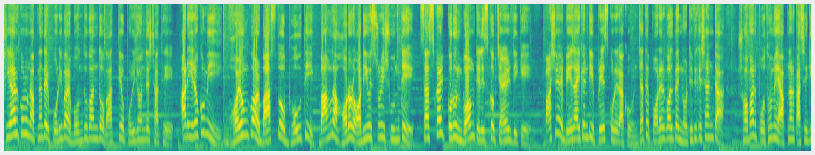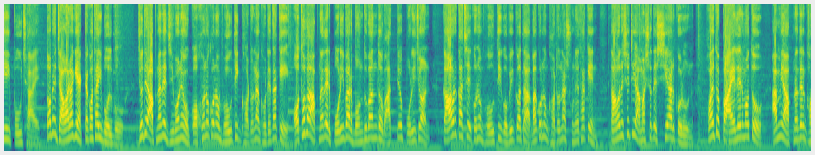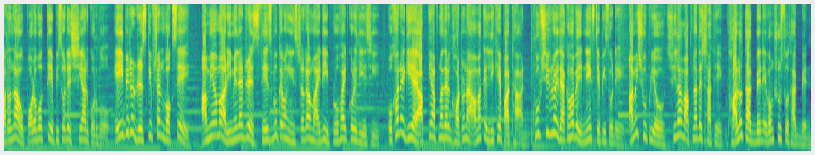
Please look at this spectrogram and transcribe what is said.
শেয়ার করুন আপনাদের পরিবার বন্ধু বান্ধব আত্মীয় পরিজনদের সাথে। আর এরকমই ভয়ঙ্কর বাস্তব, ভৌতিক, বাংলা হরর অডিও স্টোরি শুনতে সাবস্ক্রাইব করুন বং টেলিস্কোপ চ্যানেলটিকে। পাশের বেল আইকনটি প্রেস করে রাখুন যাতে পরের গল্পের নোটিফিকেশনটা সবার প্রথমে আপনার কাছে গিয়েই পৌঁছায়। তবে যাওয়ার আগে একটা কথাই বলব যদি আপনাদের জীবনেও কখনো কোনো ভৌতিক ঘটনা ঘটে থাকে, অথবা আপনাদের পরিবার, বন্ধুবান্ধব, আত্মীয়, পরিজন কারোর কাছে কোনো ভৌতিক অভিজ্ঞতা বা কোনো ঘটনা শুনে থাকেন, তাহলে সেটি আমার সাথে শেয়ার করুন। হয়তো পায়েলের মতো আমি আপনাদের ঘটনাও পরবর্তী এপিসোডে শেয়ার করব। এই ভিডিওর ডেসক্রিপশন বক্সে আমি আমার ইমেল অ্যাড্রেস ফেসবুক এবং ইনস্টাগ্রাম আইডি প্রোভাইড করে দিয়েছি। ওখানে গিয়ে আপনি আপনাদের ঘটনা আমাকে লিখে পাঠান। খুব শীঘ্রই দেখা হবে নেক্সট এপিসোডে আমি সুপ্রিয়, ছিলাম আপনাদের সাথে। ভালো থাকবেন এবং সুস্থ থাকবেন।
